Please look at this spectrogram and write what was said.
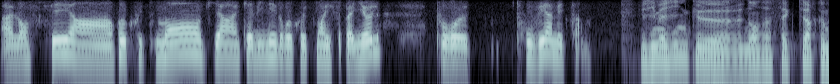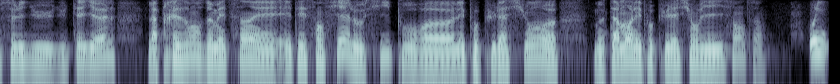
a lancé un recrutement via un cabinet de recrutement espagnol pour euh, trouver un médecin. J'imagine que dans un secteur comme celui du, du la présence de médecins est essentielle aussi pour les populations, notamment les populations vieillissantes. Oui,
